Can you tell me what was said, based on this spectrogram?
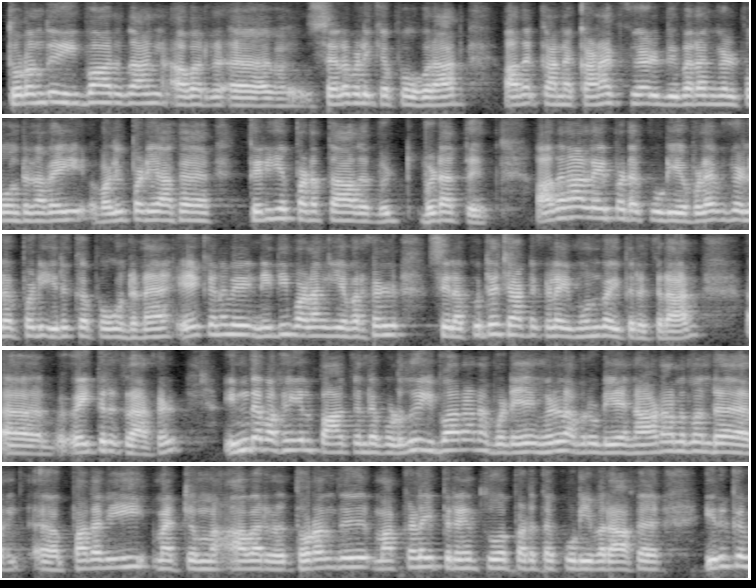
தொடர்ந்து இவ்வாறுதான் அவர் அஹ், செலவழிக்கப் போகிறார். அதற்கான கணக்குகள் விவரங்கள் போன்றனவை வெளிப்படையாக தெரியப்படுத்தாத விடத்து. அதனால் ஏற்படக்கூடிய விளைவுகள் எப்படி இருக்க போகின்றன? ஏற்கனவே நிதி வழங்கியவர்கள் சில குற்றச்சாட்டுகளை முன்வைத்திருக்கிறார் வைத்திருக்கிறார்கள். இந்த வகையில் பார்க்கின்ற பொழுது இவ்வாறான விடயங்கள் அவருடைய நாடாளுமன்ற பதவி மற்றும் அவர் தொடர்ந்து மக்களை பிரதிநிதித்துவப்படுத்தக்கூடியவராக இருக்கக்கூடிய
